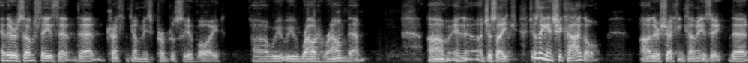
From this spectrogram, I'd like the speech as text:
and there are some states that that trucking companies purposely avoid. Uh, we we route around them, um, and uh, just like just like in Chicago, Uh, there's trucking companies that, that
